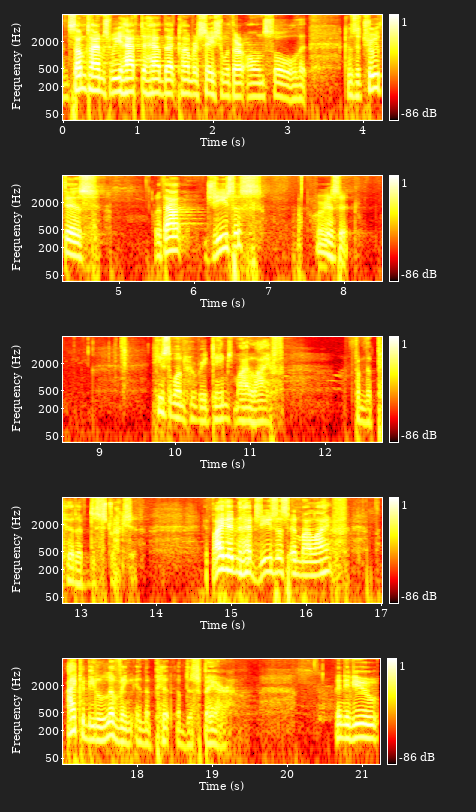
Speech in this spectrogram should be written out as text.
And sometimes we have to have that conversation with our own soul that because the truth is without Jesus, where is it? He's the one who redeems my life from the pit of destruction. If I didn't have Jesus in my life, I could be living in the pit of despair. Many of you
